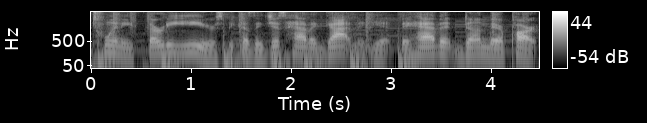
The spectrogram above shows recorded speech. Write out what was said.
20, 30 years because they just haven't gotten it yet. They haven't done their part.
